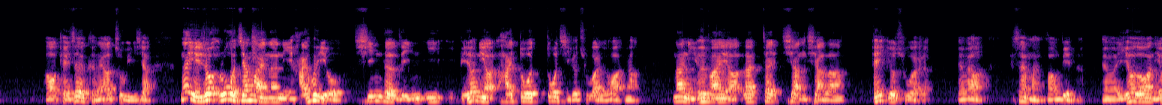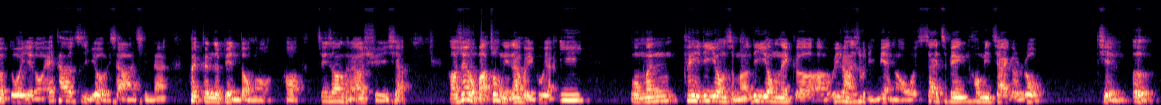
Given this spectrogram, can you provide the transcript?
OK，这个可能要注意一下。那也就如果将来呢，你还会有新的零一，比如说你要还多多几个出来的话，没有？那你会发现啊，那再向下拉，哎，又出来了，有没有？还是蛮方便的，有没有，以后的话你又多一些东西，哎，它又自己又有下拉清单，会跟着变动哦。好，这招可能要学一下。好，所以我把重点再回顾一下：一，我们可以利用什么？利用那个呃微函数里面哦，我在这边后面加一个 row 减二，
